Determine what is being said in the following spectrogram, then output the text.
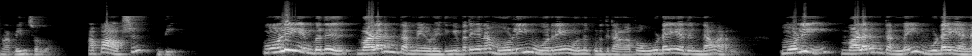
அப்படின்னு சொல்லுவோம். அப்ப ஆப்ஷன் டி மொழி என்பது வளரும் தன்மையுடையது. இங்க பாத்தீங்கன்னா மொழின்னு ஒரே ஒண்ணு கொடுத்துட்டாங்க. அப்ப உடையதுன்னு தான் வரணும். மொழி வளரும் தன்மை உடையன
